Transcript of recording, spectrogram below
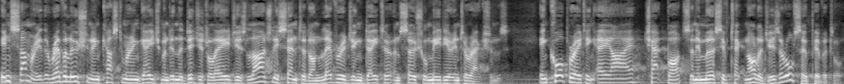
In summary, the revolution in customer engagement in the digital age is largely centered on leveraging data and social media interactions. Incorporating AI, chatbots and immersive technologies are also pivotal.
